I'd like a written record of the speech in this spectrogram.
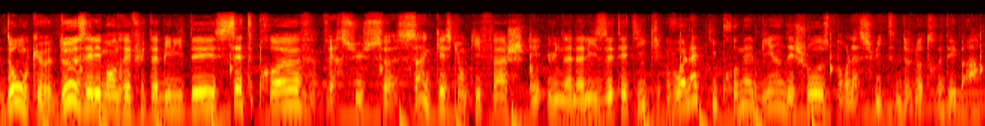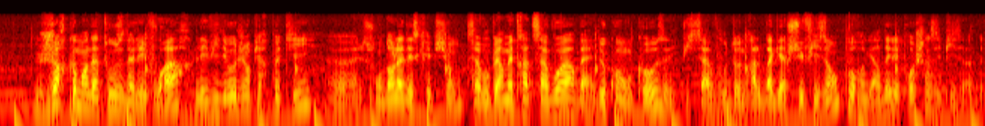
Donc, euh, deux éléments de réfutabilité, 7 preuves versus 5 questions qui fâchent et une analyse zététique, voilà qui promet bien des choses pour la suite de notre débat. Je recommande à tous d'aller voir les vidéos de Jean-Pierre Petit, euh, elles sont dans la description. Ça vous permettra de savoir bah, de quoi on cause, et puis ça vous donnera le bagage suffisant pour regarder les prochains épisodes.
